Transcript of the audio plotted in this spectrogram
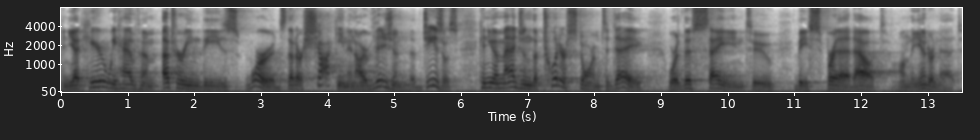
And yet, here we have him uttering these words that are shocking in our vision of Jesus. Can you imagine the Twitter storm today were this saying to be spread out on the internet?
